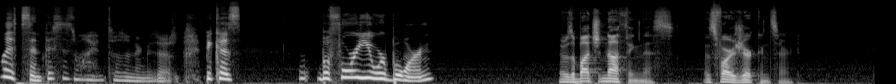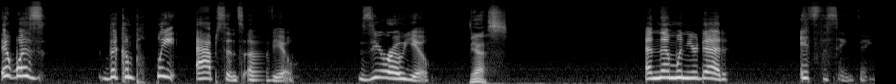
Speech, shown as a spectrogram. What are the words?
Listen, this is why it doesn't exist. Because before you were born, There was a bunch of nothingness, as far as you're concerned. it was the complete absence of you. Zero you. Yes, And then when you're dead, it's the same thing.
